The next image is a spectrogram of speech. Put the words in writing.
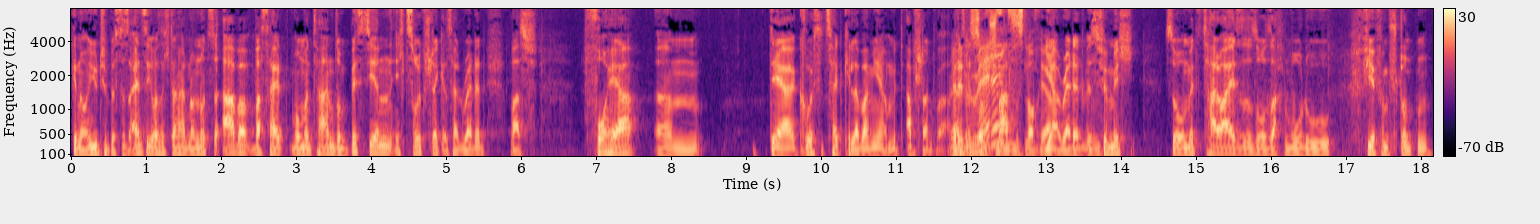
Genau, YouTube ist das Einzige, was ich dann halt noch nutze. Aber was halt momentan so ein bisschen ich zurückstecke, ist halt Reddit, was vorher ähm, der größte Zeitkiller bei mir mit Abstand war. Reddit Also ist so ein Reddit? schwarzes Loch, ja. ja, Reddit ist für mich so mit teilweise so Sachen, wo du vier, fünf Stunden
